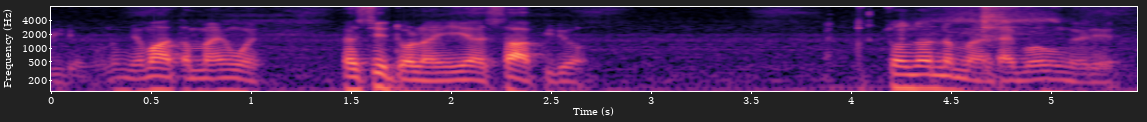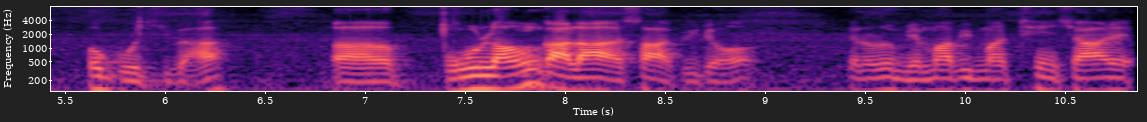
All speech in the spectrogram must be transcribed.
ပြီးတော့ပေါ့နော်မြန်မာသမိုင်းဝင် ဖက်စစ်ဒေါ်လာရေးကစပြီးတော့ကျွမ်းကျွမ်းနမှန်တိုက်ပွဲဝင်ခဲ့တဲ့ပုံကိုယ်ကြီးပါအာဘူလောင်းကာလာစပြီးတော့ကျွန်တော်တို့မြန်မာပြည်မှာထင်ရှားတဲ့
